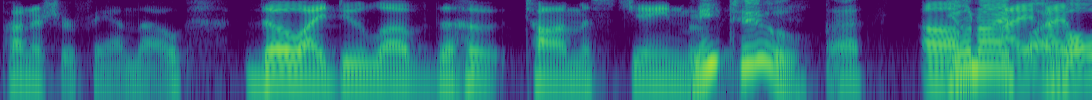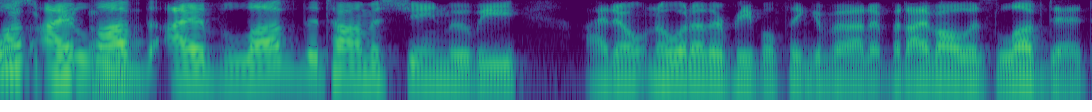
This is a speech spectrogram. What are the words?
Punisher fan though, though I do love the Thomas Jane movie. Me too. Uh, um, you and I, I, I've always I loved, I've loved the Thomas Jane movie. I don't know what other people think about it, but I've always loved it.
